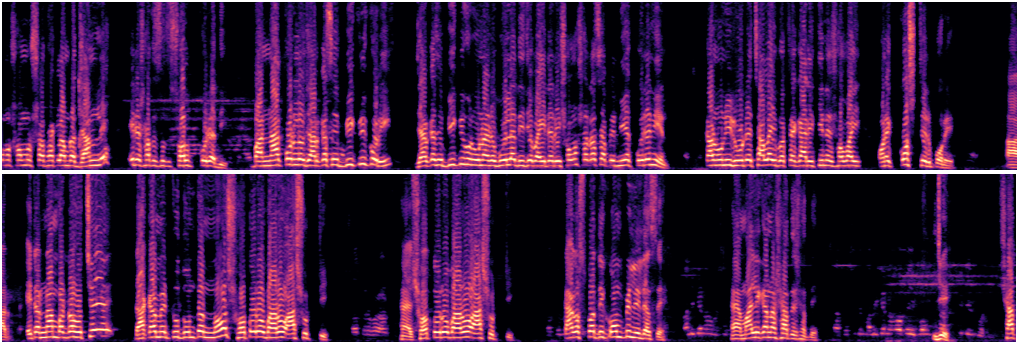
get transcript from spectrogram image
কোনো সমস্যা থাকলে আমরা জানলে এটা সাথে সাথে সলভ করে দিই। বা না করলেও যার কাছে বিক্রি করি যার কাছে বিক্রি করি ওনারা বইলা দিই যে ভাই এটার এই সমস্যাটা আছে আপনি নিয়ে করে নিন কারণ উনি রোডে চালাইব একটা গাড়ি কিনে সবাই অনেক কষ্টের পরে। আর এটার নাম্বারটা হচ্ছে ঢাকা মেট্রো দন্তান্ন সতেরো বারো আষট্টি হ্যাঁ সতেরো বারো আষট্টি কাগজপাতি কমপ্লিট আছে। হ্যাঁ মালিকানার সাথে সাথে। জি। সাত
